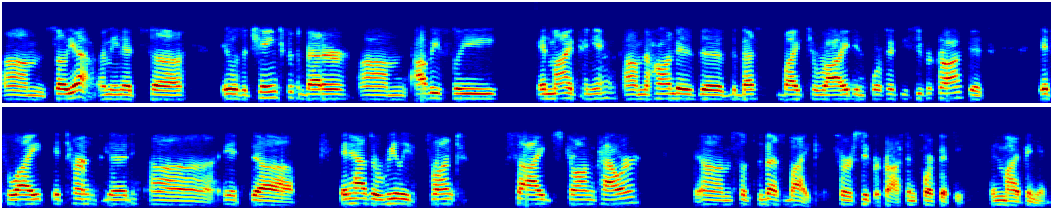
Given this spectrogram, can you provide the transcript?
um, so yeah, I mean, it's uh, it was a change for the better. Um, obviously, in my opinion, um, the Honda is the the best bike to ride in 450 Supercross. It's it's light, it turns good, uh, it uh, it has a really front side strong power. Um, so it's the best bike for Supercross in 450, in my opinion.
